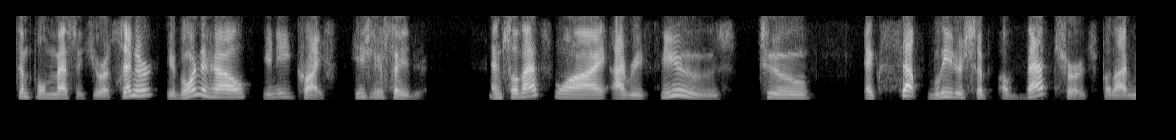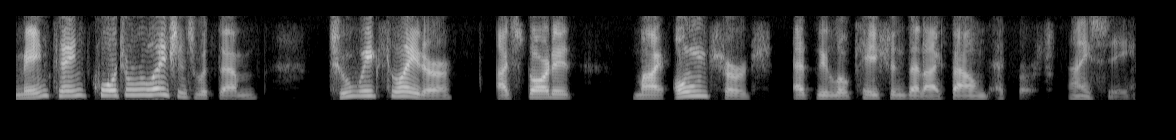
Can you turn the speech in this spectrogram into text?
simple message. You're a sinner, you're going to hell, you need Christ. He's your savior. And so that's why I refuse to accept leadership of that church, but I maintained cordial relations with them. Two weeks later, I started my own church at the location that I found at first. I see.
